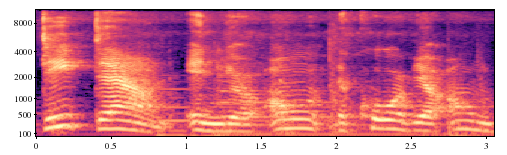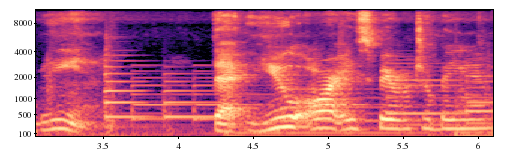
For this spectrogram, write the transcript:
deep down in your own, the core of your own being, that you are a spiritual being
